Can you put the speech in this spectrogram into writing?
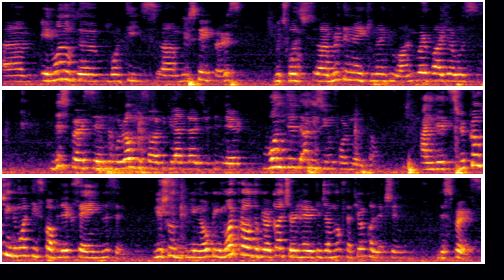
um, in one of the Maltese um, newspapers, which was um, written in 1891, whereby there was this person who wrote this article, and that is written there, wanted a museum for Malta. And it's reproaching the Maltese public saying, listen, you should, you know, be more proud of your cultural heritage and not let your collection disperse.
